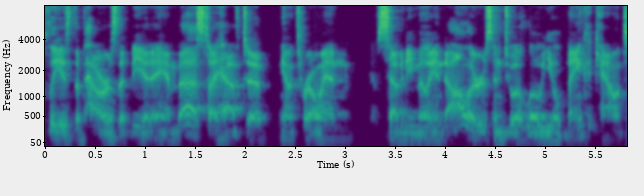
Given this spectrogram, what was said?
please the powers that be at AM Best, I have to, you know, throw in $70 million into a low yield bank account.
